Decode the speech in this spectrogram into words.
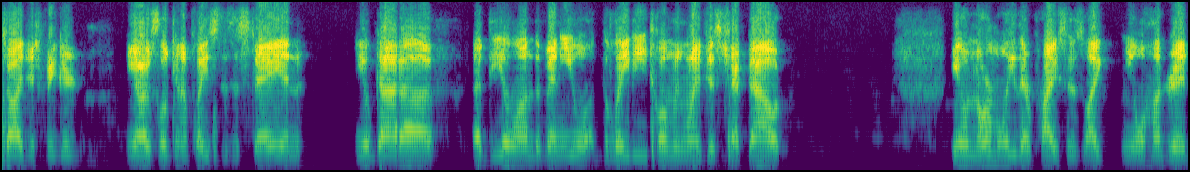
so I just figured you know I was looking at places to stay and you know got a a deal on the venue. The lady told me when I just checked out. You know, normally their price is like you know 100,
